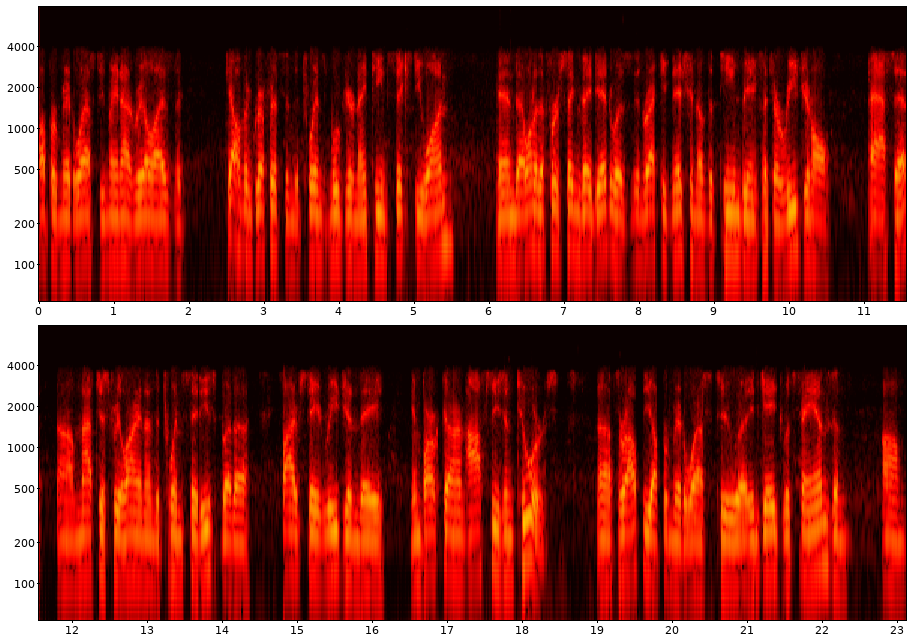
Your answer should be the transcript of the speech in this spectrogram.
upper Midwest, you may not realize that Calvin Griffiths and the Twins moved here in 1961. And uh, one of the first things they did was in recognition of the team being such a regional asset, um, not just relying on the Twin Cities, but a five state region, they embarked on off season tours uh, throughout the upper Midwest to uh, engage with fans and um,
